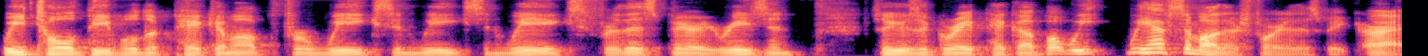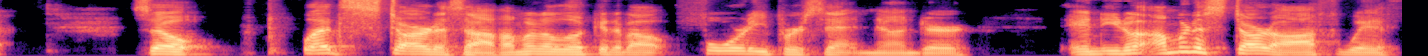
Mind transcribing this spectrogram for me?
we told people to pick him up for weeks and weeks and weeks for this very reason. So he was a great pickup. But we we have some others for you this week. All right. So let's start us off. I'm going to look at about 40% and under. And you know, I'm going to start off with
